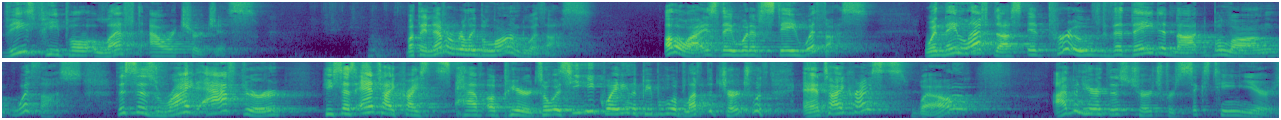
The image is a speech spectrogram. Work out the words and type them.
These people left our churches, but they never really belonged with us. Otherwise, they would have stayed with us. When they left us, it proved that they did not belong with us. This is right after he says antichrists have appeared. So is he equating the people who have left the church with antichrists? Well, I've been here at this church for 16 years.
